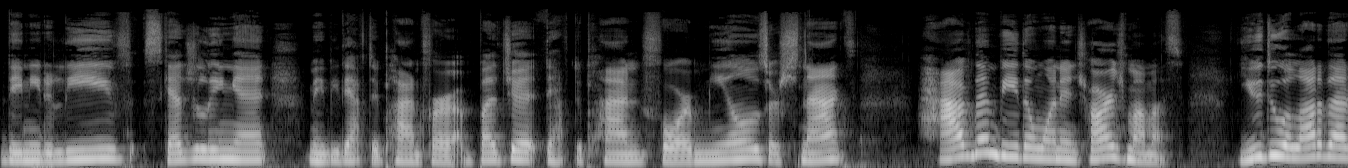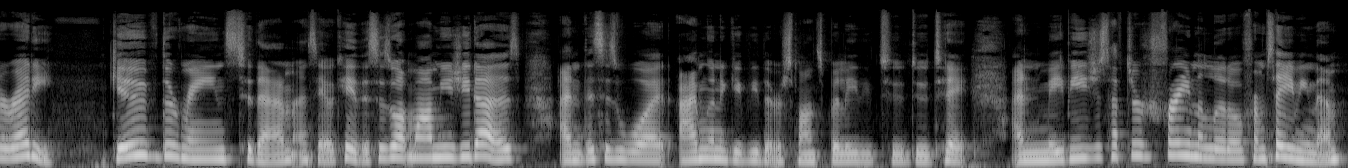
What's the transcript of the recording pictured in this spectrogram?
they need to leave, scheduling it. Maybe they have to plan for a budget, they have to plan for meals or snacks. Have them be the one in charge, mamas. You do a lot of that already give the reins to them and say, okay, this is what mom usually does, and this is what I'm to give you the responsibility to do today. And maybe you just have to refrain a little from saving them,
